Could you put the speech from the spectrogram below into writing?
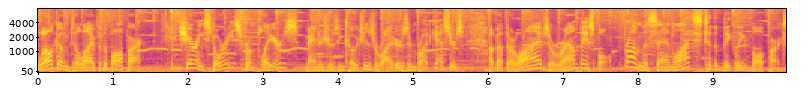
Welcome to Life at the Ballpark, sharing stories from players, managers and coaches, writers and broadcasters about their lives around baseball, from the sandlots to the big league ballparks.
